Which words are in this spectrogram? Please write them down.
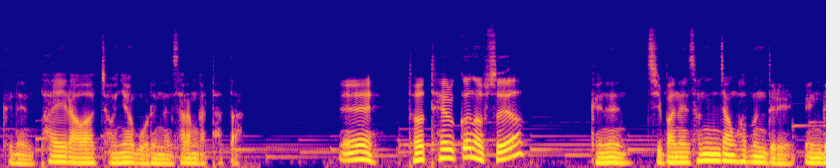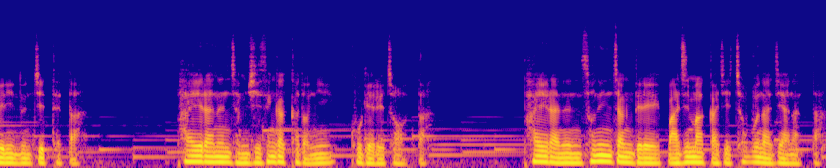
그는 파이라와 전혀 모르는 사람 같았다. 예, 더 태울 건 없어요? 그는 집안의 선인장 화분들을 은근히 눈짓했다. 파이라는 잠시 생각하더니 고개를 저었다. 파이라는 선인장들의 마지막까지 처분하지 않았다.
